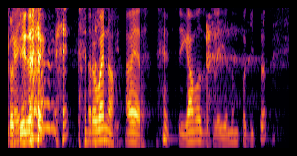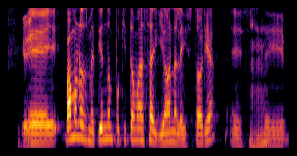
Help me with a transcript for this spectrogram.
continúa. Pero bueno, a ver, sigamos leyendo un poquito. Eh, vámonos metiendo un poquito más al guion, a la historia. Este.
